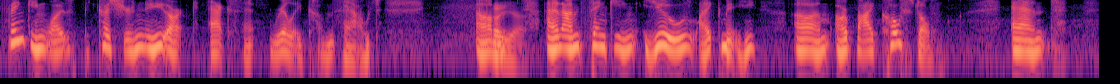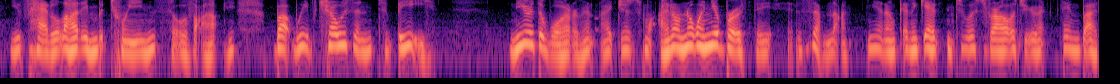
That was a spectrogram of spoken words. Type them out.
thinking was because your New York accent really comes out. Um, Oh, yeah. And I'm thinking you, like me, um, are bi-coastal, and you've had a lot in between. So have I, but we've chosen to be near the water. And I just, I don't know when your birthday is. I'm not, you know, going to get into astrology or anything, but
